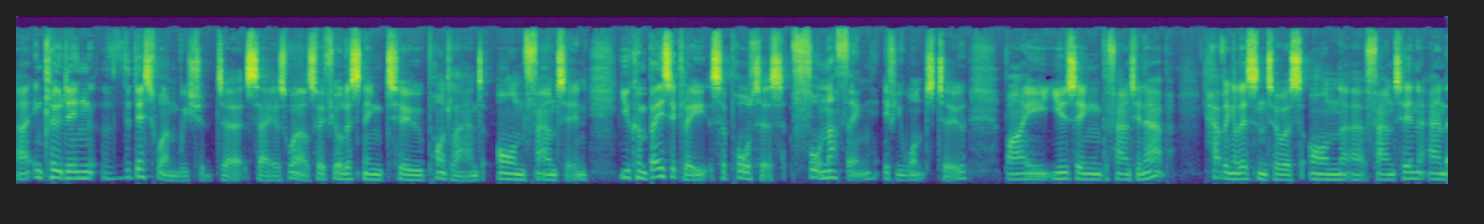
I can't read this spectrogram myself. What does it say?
uh, including this one. We should uh, say as well. So if you're listening to Podland on Fountain, you can basically support us for nothing if you want to by using the Fountain app, having a listen to us on uh, Fountain, and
